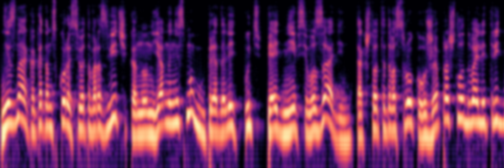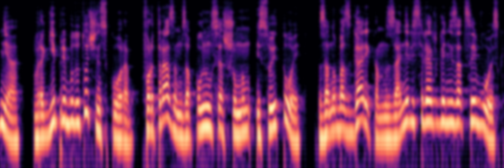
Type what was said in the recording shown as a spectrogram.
Не знаю, какая там скорость у этого разведчика, но он явно не смог бы преодолеть путь 5 дней всего за день. Так что от этого срока уже прошло 2 или 3 дня. Враги прибудут очень скоро. Форт разом заполнился шумом и суетой. Заноба с Гариком занялись реорганизацией войск.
